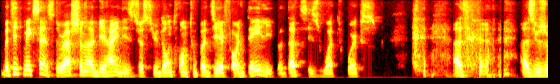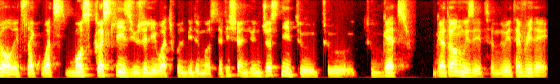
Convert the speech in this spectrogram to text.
but it makes sense. The rationale behind is just you don't want to put the effort daily, but that is what works as as usual. It's like what's most costly is usually what will be the most efficient. You just need to to to get get on with it and do it every day.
